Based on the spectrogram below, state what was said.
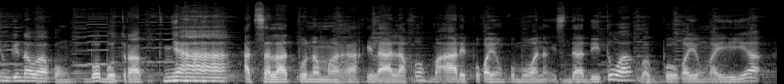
yung ginawa kong bobo trap. Nya! At sa lahat po ng mga kakilala ko, maari po kayong kumuha ng isda dito ha. Huwag po kayong mahihiya.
